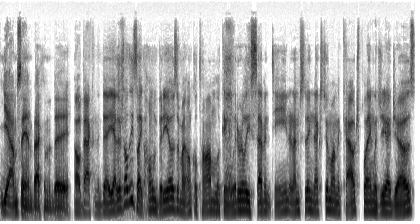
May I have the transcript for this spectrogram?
Yeah, I'm saying back in the day. Oh, back in the day. Yeah, there's all these like home videos of my Uncle Tom looking literally 17, and I'm sitting next to him on the couch playing with G.I. Joes.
